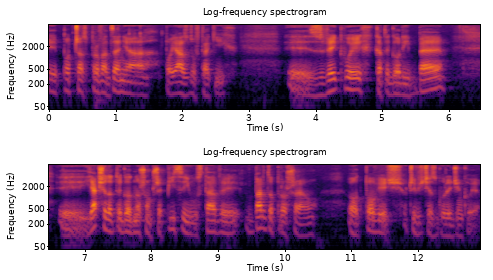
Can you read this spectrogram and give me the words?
y, podczas prowadzenia pojazdów takich y, zwykłych, kategorii B. Jak się do tego odnoszą przepisy i ustawy? Bardzo proszę o odpowiedź. Oczywiście z góry dziękuję.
